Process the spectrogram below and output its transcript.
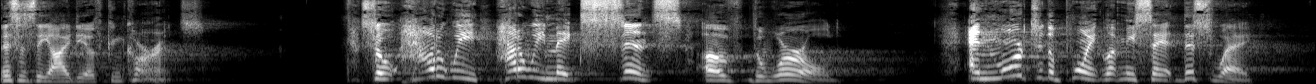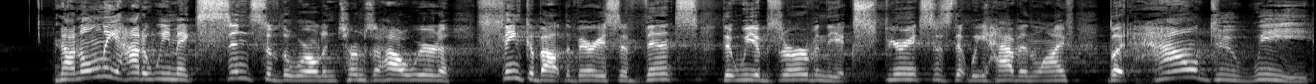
This is the idea of concurrence. So how do we, how do we make sense of the world? And more to the point, let me say it this way. Not only how do we make sense of the world in terms of how we're to think about the various events that we observe and the experiences that we have in life, but how do we,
